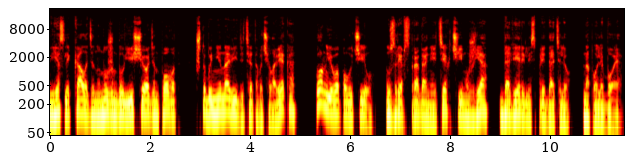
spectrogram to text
Если Каладину нужен был еще один повод, чтобы ненавидеть этого человека, он его получил, узрев страдания тех, чьи мужья доверились предателю на поле боя.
